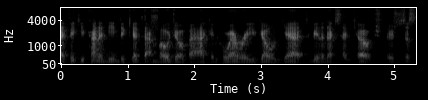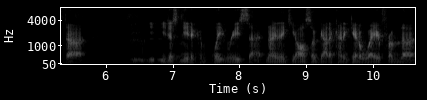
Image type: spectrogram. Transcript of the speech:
I, think you kind of need to get that mojo back and whoever you go and get to be the next head coach. There's just, uh, you, just need a complete reset. And I think you also got to kind of get away from the,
